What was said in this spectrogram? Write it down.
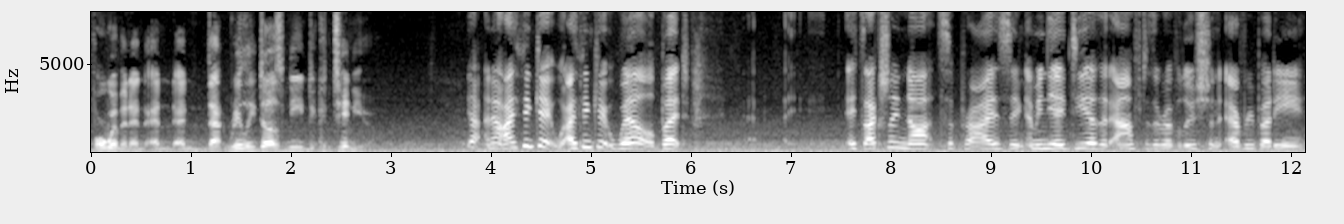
for women, and, and, and that really does need to continue. Yeah, no, I think it. I think it will, but it's actually not surprising. I mean, the idea that after the revolution, everybody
